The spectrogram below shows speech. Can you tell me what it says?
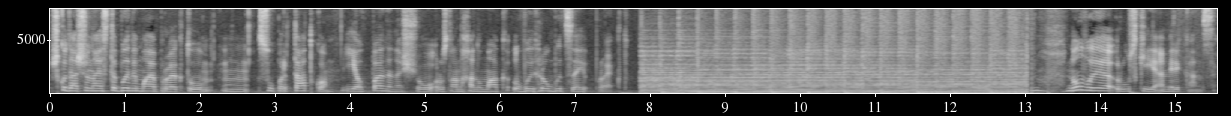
Шкода, що на СТБ немає проекту Супер Татко. Я впевнена, що Руслан Ханумак виграв би цей проект. Нові русські американці.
